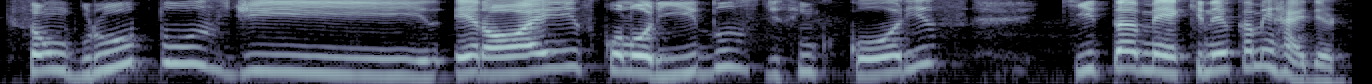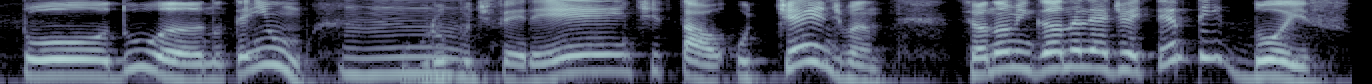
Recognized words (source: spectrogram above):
que são grupos de heróis coloridos de cinco cores, que também é que nem o Kamen Rider. Todo ano tem um. Um grupo diferente e tal. O Changeman, se eu não me engano, ele é de 82.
